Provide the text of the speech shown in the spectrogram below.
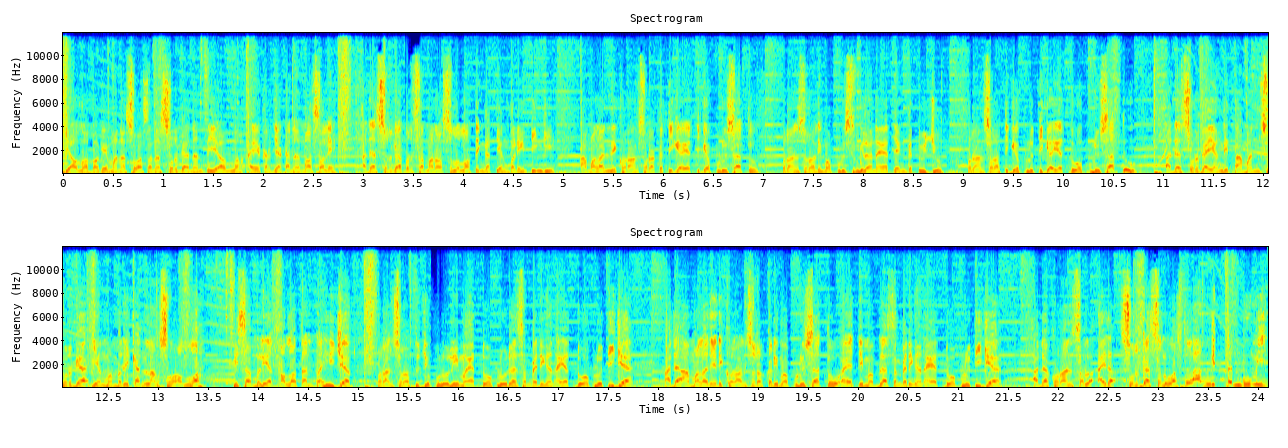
Ya Allah, bagaimana suasana surga nanti ya Allah? Ayo kerjakan amal saleh. Ada surga bersama Rasulullah tingkat yang paling tinggi. Amalan di Quran surah ketiga ayat 31, Quran surah 59 ayat yang ke-7, Quran surah 33 ayat 21. Ada surga yang di taman surga yang memberikan langsung Allah, bisa melihat Allah tanpa hijab. Quran surah 75 ayat 22 sampai dengan ayat 23. Ada amalannya di Quran surah ke-51 ayat 15 sampai dengan ayat 23. Ada Quran ada surga seluas langit dan bumi.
